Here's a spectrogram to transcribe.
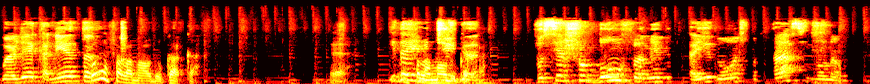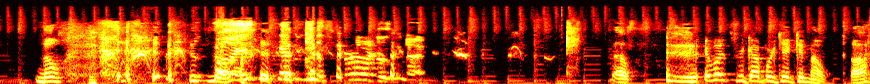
Guardei a caneta. Vamos falar mal do Kaká. É. E daí, me diga, você achou bom o Flamengo ter caído ontem contra o Racing ou não? Não. Não, é isso que meus caras. Não. Eu vou te explicar por que que não, tá?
